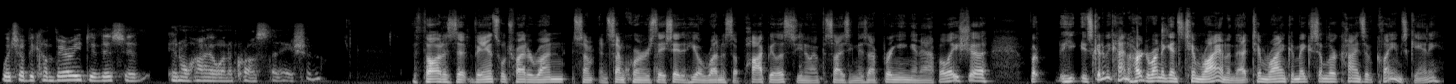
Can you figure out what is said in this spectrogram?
which have become very divisive in Ohio and across the nation. The thought is that Vance will try to run some in some corners. They say that he'll run as a populist, you know, emphasizing his upbringing in Appalachia. But he, it's going to be kind of hard to run against Tim Ryan on that. Tim Ryan can make similar kinds of claims, can he?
